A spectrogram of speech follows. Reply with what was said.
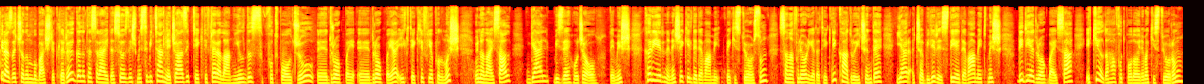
Biraz açalım bu başlıkları. Galatasaray'da sözleşmesi biten ve cazip teklifler alan yıldız futbolcu e, Drogba, e, Drogba'ya ilk teklif yapılmış. Ünal Aysal gel bize hoca ol demiş. Kariyerine ne şekilde devam etmek istiyorsun? Sana Florya'da teknik kadro içinde yer açabiliriz diye devam etmiş. Didier Drogba ise iki yıl daha futbol oynamak istiyorum.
